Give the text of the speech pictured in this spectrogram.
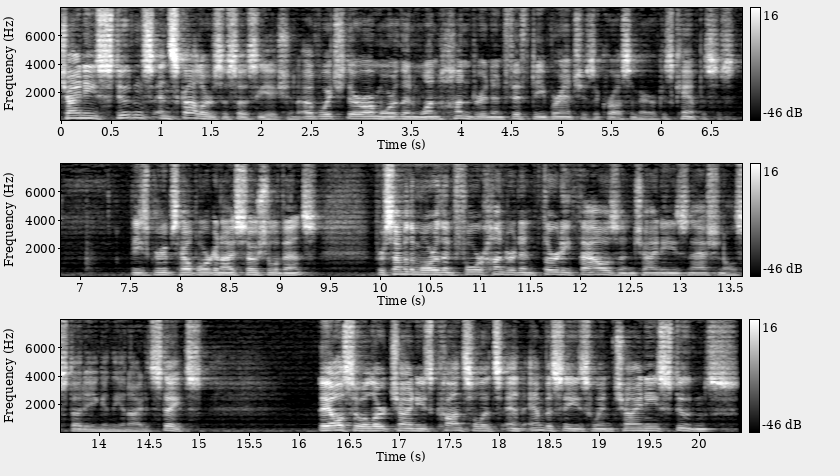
Chinese Students and Scholars Association, of which there are more than 150 branches across America's campuses. These groups help organize social events for some of the more than 430,000 Chinese nationals studying in the United States. They also alert Chinese consulates and embassies when Chinese students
